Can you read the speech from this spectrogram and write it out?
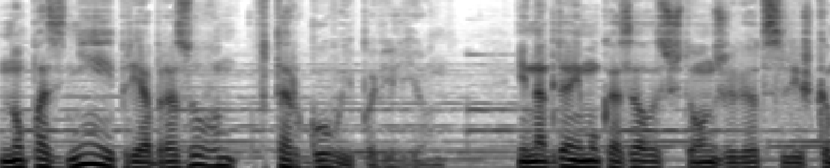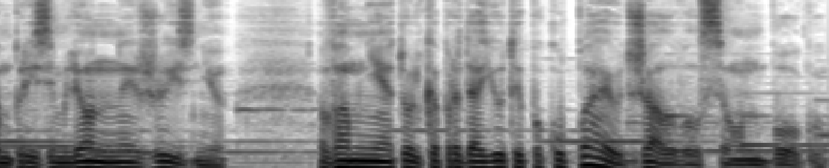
но позднее преобразован в торговый павильон. Иногда ему казалось, что он живет слишком приземленной жизнью. «Во мне только продают и покупают», — жаловался он Богу.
